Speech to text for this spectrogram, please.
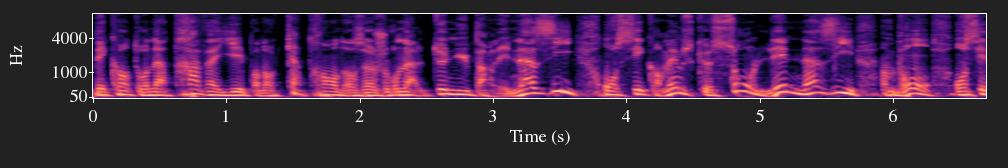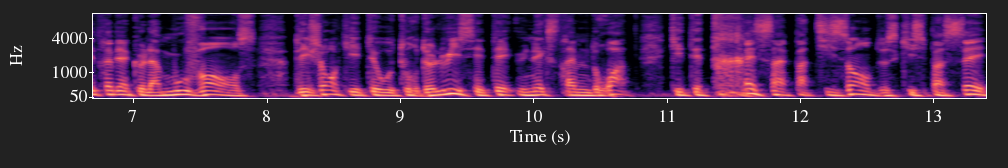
mais quand on a travaillé pendant quatre ans dans un journal tenu par les nazis, on sait quand même ce que sont les nazis. Bon, on sait très bien que la mouvance des gens qui étaient autour de lui, c'était une extrême droite qui était très sympathisante de ce qui se passait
